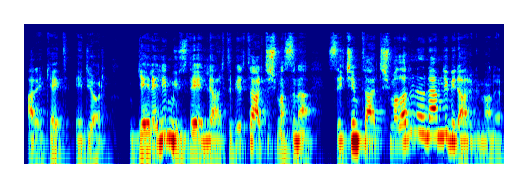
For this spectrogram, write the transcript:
hareket ediyor. Gelelim %50 artı bir tartışmasına. Seçim tartışmaların önemli bir argümanı.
